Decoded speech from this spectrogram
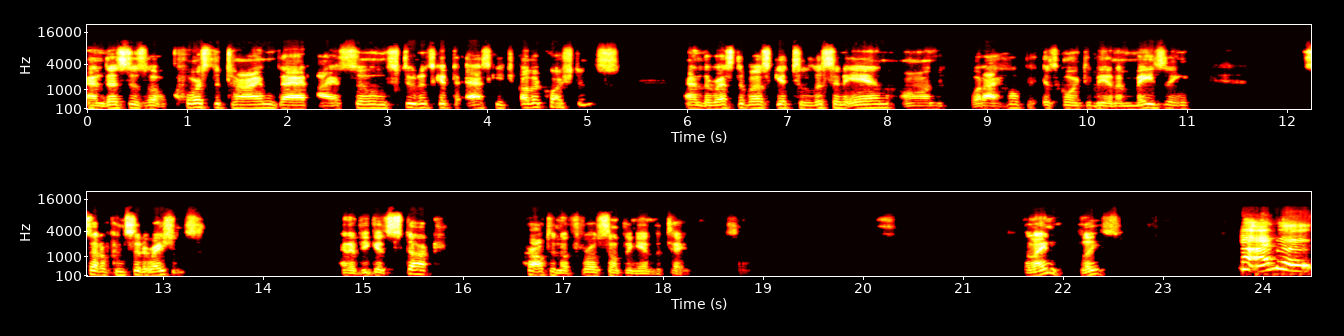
And this is, of course, the time that I assume students get to ask each other questions and the rest of us get to listen in on what I hope is going to be an amazing set of considerations. And if you get stuck, Carlton will throw something in the table. So. Elaine, please. Yeah, I have a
